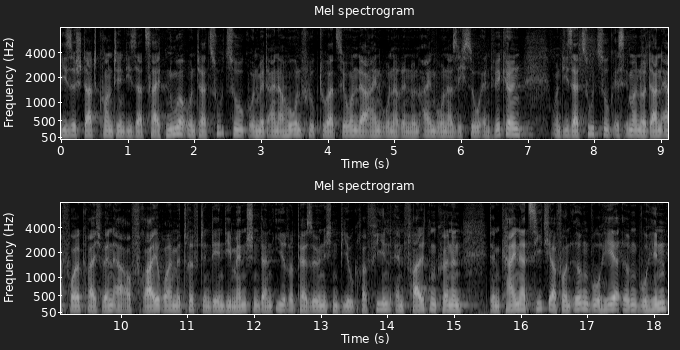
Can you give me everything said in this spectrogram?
Diese Stadt konnte in dieser Zeit nur unter Zuzug und mit einer hohen Fluktuation der Einwohnerinnen und Einwohner sich so entwickeln. Und dieser Zuzug ist immer nur dann erfolgreich, wenn er auf Freiräume trifft, in denen die Menschen dann ihre persönlichen Biografien entfalten können. Denn keiner zieht ja von irgendwoher irgendwo hin,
